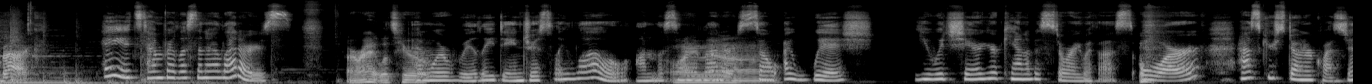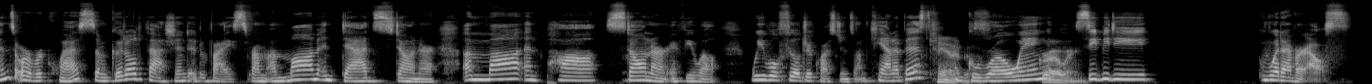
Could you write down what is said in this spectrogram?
welcome back. hey, it's time for listener letters. All right, let's hear. And we're really dangerously low on listener letters. So I wish you would share your cannabis story with us or ask your stoner questions or request some good old fashioned advice from a mom and dad stoner, a ma and pa stoner, if you will. We will field your questions on cannabis, Cannabis. growing, Growing. CBD, whatever else,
